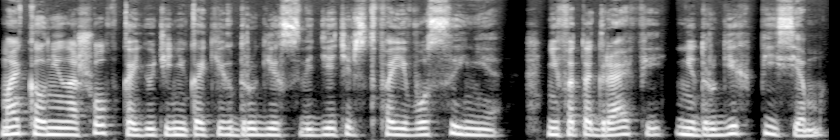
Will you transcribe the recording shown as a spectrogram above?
Майкл не нашел в каюте никаких других свидетельств о его сыне, ни фотографий, ни других писем.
